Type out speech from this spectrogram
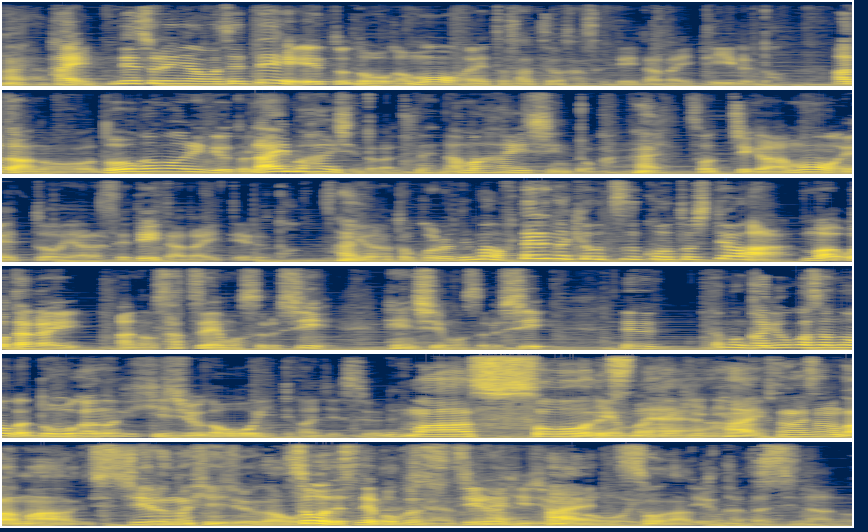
はいはい。はい、でそれに合わせて、えっと、動画も、えっと、撮影をさせていただいていると。あとあの動画周りでいうとライブ配信とかですね。生配信とか、はい。そっち側も、えっと、やらせていただいていると。はい。いうようなところで、まあ、2人の共通項としては、まあ、お互いあの撮影もするし編集もするしで多分影岡さんの方が動画の比重が多いって感じですよね。まあそうですね。現場的には。はい。二階さんの方がまあスチールの比重が多いそうですね僕はスチールの比重がはい多いっていう形なの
